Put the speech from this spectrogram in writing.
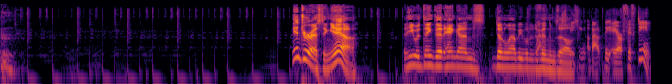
Interesting, yeah. That he would think that handguns don't allow people to defend themselves. Speaking about the AR 15,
